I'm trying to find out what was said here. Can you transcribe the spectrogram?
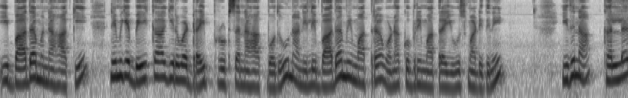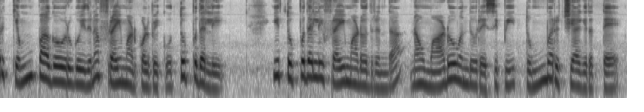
ಈ ಬಾದಾಮನ್ನು ಹಾಕಿ ನಿಮಗೆ ಬೇಕಾಗಿರುವ ಡ್ರೈ ಫ್ರೂಟ್ಸನ್ನು ಹಾಕ್ಬೋದು. ನಾನಿಲ್ಲಿ ಬಾದಾಮಿ ಮಾತ್ರ, ಒಣ ಕೊಬ್ಬರಿ ಮಾತ್ರ ಯೂಸ್ ಮಾಡಿದ್ದೀನಿ. ಇದನ್ನು ಕಲ್ಲರ್ ಕೆಂಪಾಗೋವರೆಗೂ ಇದನ್ನು ಫ್ರೈ ಮಾಡ್ಕೊಳ್ಬೇಕು ತುಪ್ಪದಲ್ಲಿ. ಈ ತುಪ್ಪದಲ್ಲಿ ಫ್ರೈ ಮಾಡೋದ್ರಿಂದ ನಾವು ಮಾಡೋ ಒಂದು ರೆಸಿಪಿ ತುಂಬ ರುಚಿಯಾಗಿರುತ್ತೆ.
